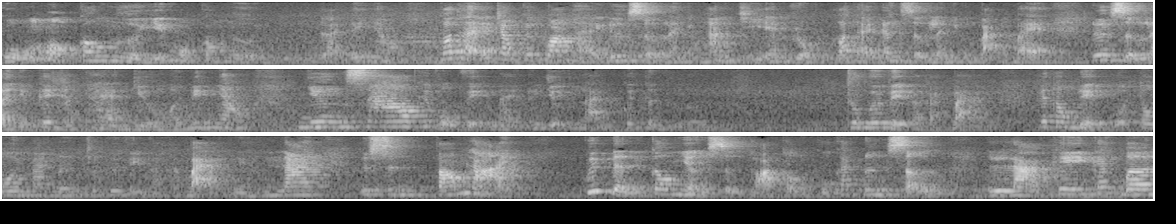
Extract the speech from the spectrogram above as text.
của một con người với một con người lại với nhau. Có thể trong cái quan hệ đương sự là những anh chị em ruột có thể đương sự là những bạn bè đương sự là những cái khách hàng vừa mới biết nhau. Nhưng sau cái vụ việc này nó giữ lại một cái tình người thưa quý vị và các bạn. Cái thông điệp của tôi mang đến cho quý vị và các bạn ngày hôm nay tôi xin tóm lại quyết định công nhận sự thỏa thuận của các đương sự là khi các bên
